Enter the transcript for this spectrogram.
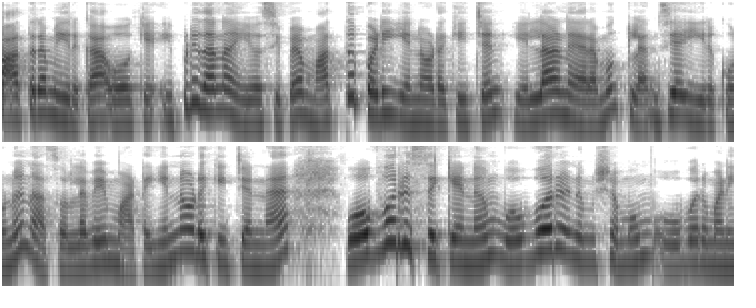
பாத்திரம் இருக்கா? ஓகே. இப்படி தான் நான் யோசிப்பேன். மற்றபடி என்னோடய கிச்சன் கிச்சன் எல்லா நேரமும் கிளம்ஸியாக இருக்கும்னு நான் சொல்லவே மாட்டேன். என்னோடய கிச்சனை ஒவ்வொரு செகண்டும் ஒவ்வொரு நிமிஷமும் ஒவ்வொரு மணி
